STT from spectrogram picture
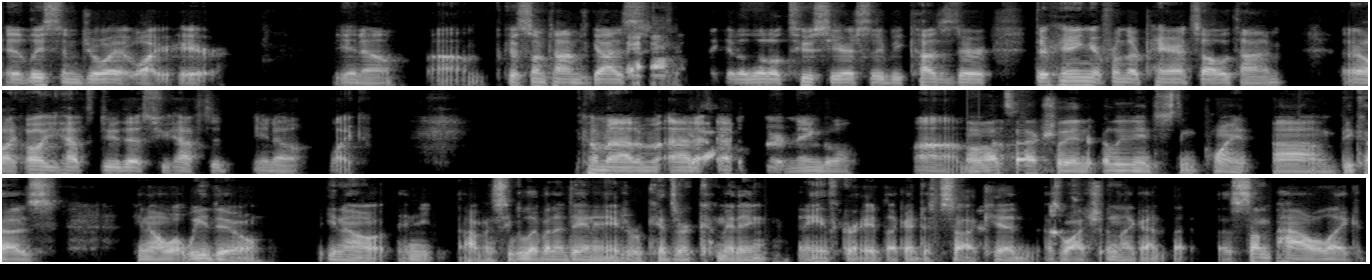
at least enjoy it while you're here. You know, um, because sometimes guys yeah. take it a little too seriously because they're they're hearing it from their parents all the time. And they're like, oh, you have to do this, you have to, you know, like come at them at, yeah. at a certain angle. Um, well, that's actually a really interesting point um, because you know what we do you know, and obviously we live in a day and age where kids are committing in eighth grade. Like I just saw a kid, I was watching like a, somehow like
